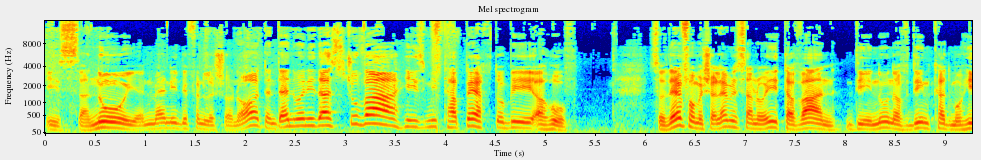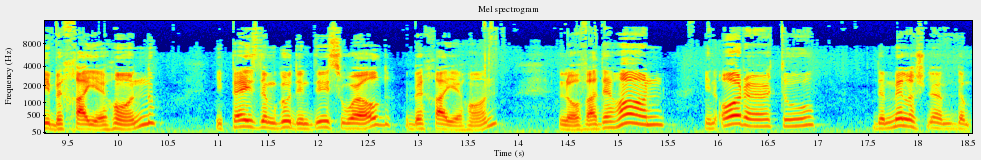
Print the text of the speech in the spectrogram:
is sanui and many different lashonot, and then when he does tshuva, he's mitaper to be ahuv. So therefore, Meshalem Sanui Tavan Dinun of Din Kadmohi Bechayehon. He pays them good in this world, Bechayehon, Lovadehon, in order to demolish them,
